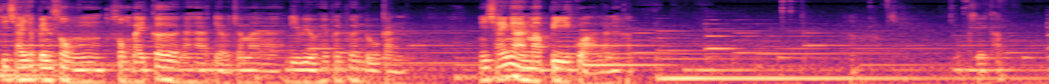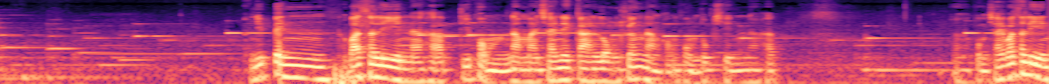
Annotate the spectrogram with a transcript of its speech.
ที่ใช้จะเป็นทรงทรงไบเกอร์นะฮะ เดี๋ยวจะมารีวิวให้เพื่อนๆดูกัน นี่ใช้งานมาปีกว่าแล้วนะครับ โอเคครับ อันนี้เป็นวัสลีนนะครับ ที่ผมนำมาใช้ในการลงเครื่องหนังของผมทุกชิ้นนะครับ ผมใช้วัสลีน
